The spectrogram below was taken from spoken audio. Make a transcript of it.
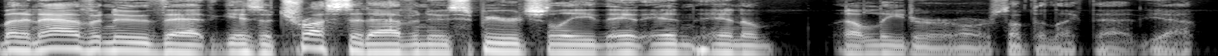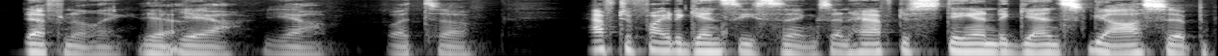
but an avenue that is a trusted avenue spiritually in, in, in a, a leader or something like that. Yeah. Definitely. Yeah. Yeah. Yeah. But uh, have to fight against these things and have to stand against gossip,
